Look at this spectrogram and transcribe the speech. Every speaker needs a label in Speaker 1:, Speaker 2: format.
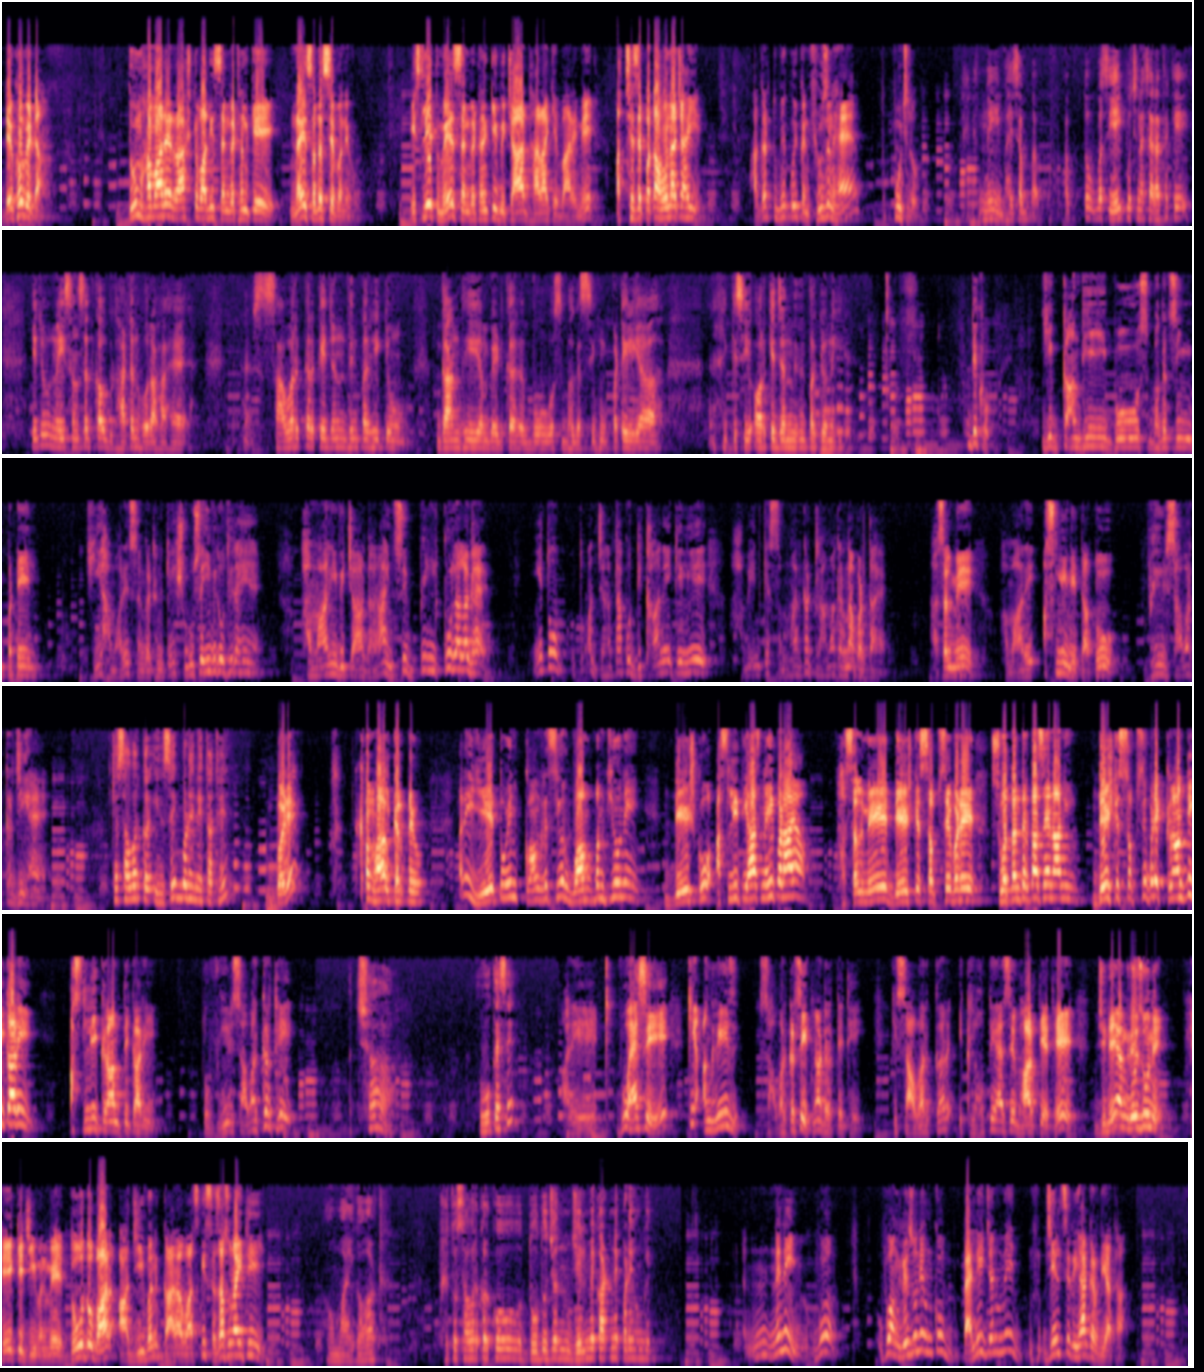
Speaker 1: देखो बेटा, तुम हमारे राष्ट्रवादी संगठन के नए सदस्य बने हो। इसलिए तुम्हें संगठन की विचारधारा के बारे में अच्छे से पता होना चाहिए। अगर तुम्हें कोई कंफ्यूजन है तो पूछ लो।
Speaker 2: नहीं भाई साहब, अब- तो बस यही पूछना चाह रहा था कि ये जो नई संसद का उद्घाटन हो रहा है, सावरकर के जन्मदिन पर ही क्यों गांधी, अंबेडकर, बोस, भगत सिंह पटेल या किसी और के जन्मदिन पर क्यों नहीं?
Speaker 1: देखो ये गांधी बोस भगत सिंह पटेल ये हमारे संगठन के शुरू से ही विरोधी रहे हैं। हमारी विचारधारा इनसे बिल्कुल अलग है। ये तो थोड़ा जनता को दिखाने के लिए हमें इनके सम्मान का ड्रामा करना पड़ता है। असल में हमारे असली नेता तो वीर सावरकर जी हैं।
Speaker 2: क्या सावरकर इनसे बड़े नेता थे?
Speaker 1: बड़े? कमाल करते हो। अरे ये तो इन कांग्रेसी और वामपंथियों ने देश को असली इतिहास नहीं पढ़ाया। असल में देश के सबसे बड़े स्वतंत्रता सेनानी देश के सबसे बड़े क्रांतिकारी असली क्रांतिकारी तो वीर सावरकर थे।
Speaker 2: अच्छा वो कैसे?
Speaker 1: अरे वो ऐसे कि अंग्रेज़ सावरकर से इतना डरते थे। कि सावरकर इकलौते ऐसे भारतीय थे जिन्हें अंग्रेज़ों ने एक ही जीवन में दो दो बार आजीवन कारावास की सजा सुनाई थी।
Speaker 2: माय गॉड फिर तो सावरकर को दो दो जन्म जेल में काटने पड़े होंगे।
Speaker 1: नहीं नहीं वो वो अंग्रेज़ों ने उनको पहले ही जन्म में जेल से रिहा कर दिया था।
